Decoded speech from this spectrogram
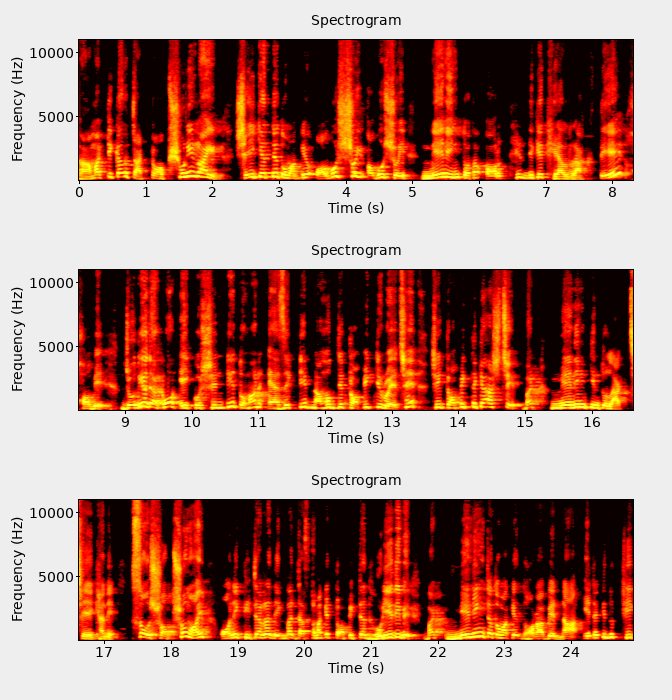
গ্রামাটিক্যাল চারটা অপশনই রাইট সেই ক্ষেত্রে তোমাকে অবশ্যই অবশ্যই মেনিং তথা অর্থের দিকে খেয়াল রাখতে হবে। যদিও দেখো এই কোশ্চেনটি তোমার অ্যাজেক্টিভ নামক যে টপিকটি রয়েছে, সেই টপিক থেকে আসছে বাট মেনিং কিন্তু লাগছে এখানে। সো সবসময় অনেক টিচাররা দেখবা জাস্ট তোমাকে টপিকটা ধরিয়ে দিবে বাট মিনিংটা তোমাকে ধরাবে না। এটা কিন্তু ঠিক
